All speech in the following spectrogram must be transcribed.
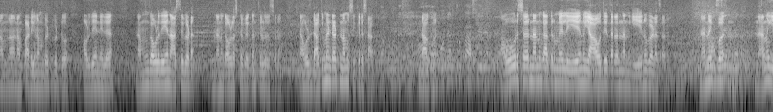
ನಮ್ಮನ್ನ ನಮ್ಮ ಪಾಡಿಗೆ ನಮ್ಮ ಬಿಟ್ಬಿಟ್ಟು ಅವಳದೇನಿದೆ. ನಮ್ಗೆ ಅವಳದ್ದು ಏನು ಆಸೆ ಬೇಡ ನನಗೆ ಅವಳಷ್ಟೇ ಬೇಕಂತ ಹೇಳಿದ್ರು ಸರ್ ನಾವು ಅವಳು ಡಾಕ್ಯುಮೆಂಟ್ ಅಟ್ಟು ನಮಗೆ ಸಿಕ್ಕರೆ ಸಾಕು. ಡಾಕ್ಯುಮೆಂಟ್ ಅವ್ರು ಸರ್ ನನಗೆ ಅದ್ರ ಮೇಲೆ ಏನು ಯಾವುದೇ ಥರ ನನಗೆ ಏನು ಬೇಡ ಸರ್ ನನಗೆ ಬ ನನಗೆ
